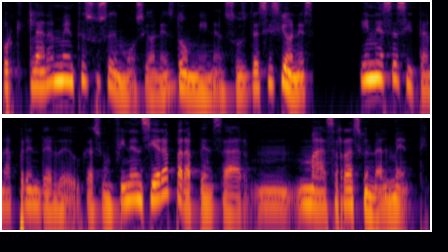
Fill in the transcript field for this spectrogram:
porque claramente sus emociones dominan sus decisiones y necesitan aprender de educación financiera para pensar mm, más racionalmente.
